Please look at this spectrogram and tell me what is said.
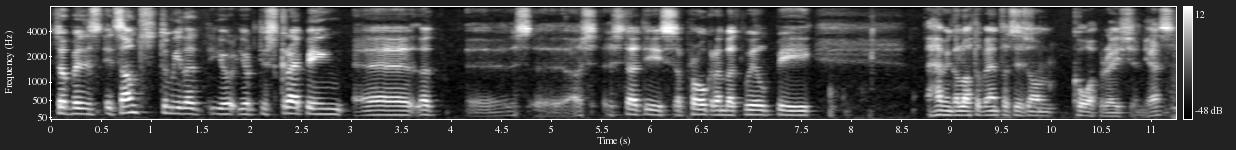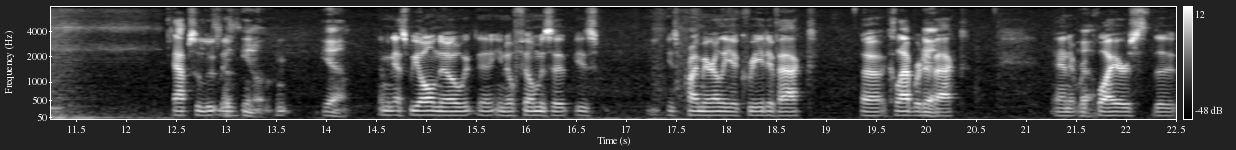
So, but it's, it sounds to me that you're you're describing uh, that uh, uh, a s- a studies a program that will be having a lot of emphasis on cooperation. Yes. Absolutely. You know. Yeah. I mean, as we all know, uh, you know, film is a is is primarily a creative act, uh, a collaborative Yeah. act, and it Yeah. requires the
